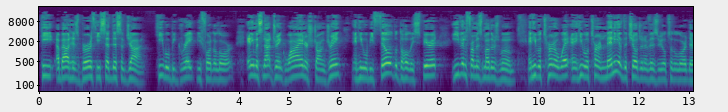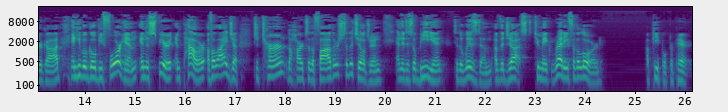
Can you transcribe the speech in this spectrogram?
he about his birth, he said this of John: he will be great before the Lord. And he must not drink wine or strong drink, and he will be filled with the Holy Spirit, even from his mother's womb. And he will turn away, and he will turn many of the children of Israel to the Lord their God, and he will go before him in the spirit and power of Elijah to turn the hearts of the fathers to the children and the disobedient to the wisdom of the just to make ready for the Lord a people prepared.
